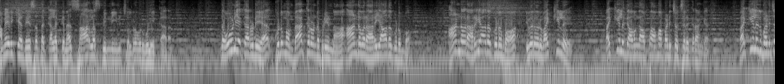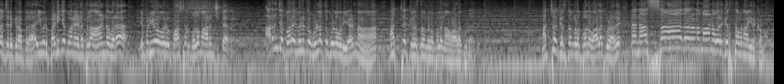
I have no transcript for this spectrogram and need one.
அமெரிக்க தேசத்தை கலக்கின சார்லஸ் பின்னின்னு சொல்ற ஒரு ஊழியக்காரர் இந்த ஊழியக்காரருடைய குடும்பம் பேக்ரவுண்ட் அப்படின்னா ஆண்டவர் அறியாத குடும்பம். ஆண்டவர் அறியாத குடும்பம் இவர் ஒரு வக்கீலு. வக்கீலுக்கு அவங்க அப்பா அம்மா படிச்சு வச்சிருக்கிறாங்க. வக்கீலுக்கு படிச்சு வச்சிருக்கிறப்பல இவர் படிக்க போன இடத்துல ஆண்டவரை எப்படியோ ஒரு பாஸ்டர் மூலமா அரைஞ்சிட்டாரு அரைஞ்ச பிற இவருக்கு உள்ளத்துக்குள்ள ஒரு எண்ணம் மற்ற கிறிஸ்தவங்களை போல நான் வாழக்கூடாது. மற்ற கிறிஸ்தவங்களை போல வாழக்கூடாது. நான் அசாதாரணமான ஒரு கிறிஸ்தவனா இருக்கணும்.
